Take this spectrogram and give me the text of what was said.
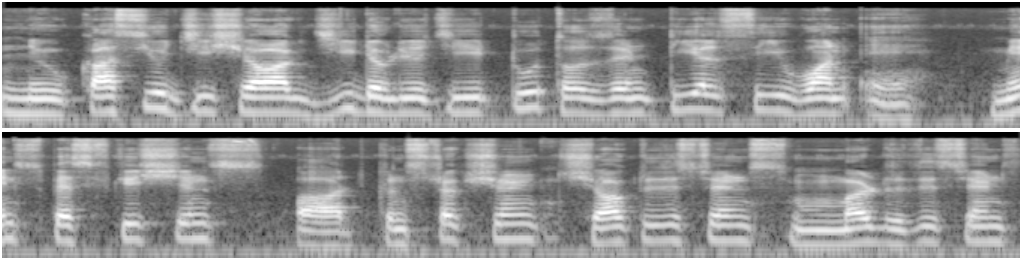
न्यूकासियो G shock G W G two thousand T L C one A main specification और construction shock resistance mud resistance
